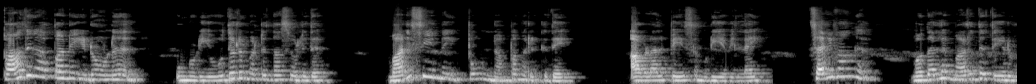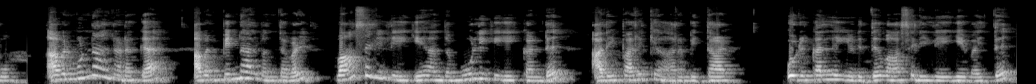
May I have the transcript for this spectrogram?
பாதுகாப்பான இடம்னு உன்னுடைய உதடு மட்டும்தான் சொல்லுது. மனசு என்ன இப்பவும் நம்ப மறுக்குதே. அவளால் பேச முடியவில்லை. சரி வாங்க முதல்ல மருந்த தேடுவோம். அவன் முன்னால் நடக்க அவன் பின்னால் வந்தவள் வாசலிலேயே அந்த மூலிகையை கண்டு அதை பறிக்க ஆரம்பித்தாள். ஒரு கல்லை எடுத்து வாசலிலேயே வைத்து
